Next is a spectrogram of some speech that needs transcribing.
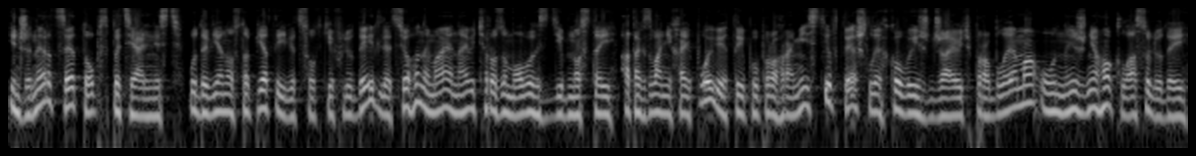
Інженер це топ-спеціальність. У 95% людей для цього немає навіть розумових здібностей. А так звані хайпові, типу програмістів, теж легко виїжджають. Проблема у нижнього класу людей.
